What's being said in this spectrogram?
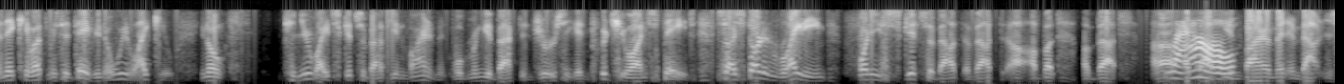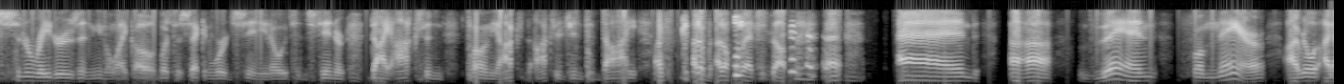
and they came up to me and said, "Dave, you know we like you. You know, can you write skits about the environment? We'll bring you back to Jersey and put you on stage." So I started writing funny skits about about uh, about about uh, wow. about the environment and about incinerators and you know like oh what's the second word sin you know it's in sin or dioxin telling the ox- oxygen to die I forgot about all that stuff uh, and uh then from there I really I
